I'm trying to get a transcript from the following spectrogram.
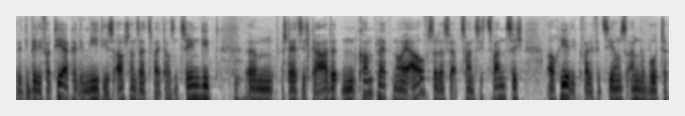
die BDVT-Akademie, die es auch schon seit 2010 gibt, ähm, stellt sich gerade komplett neu auf, sodass wir ab 2020 auch hier die Qualifizierungsangebote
